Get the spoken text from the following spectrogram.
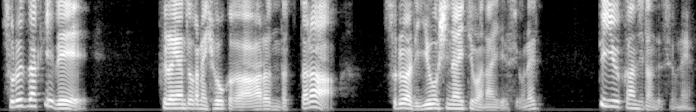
それだけで、クライアントから評価が上がるんだったら、それは利用しない手はないですよねっていう感じなんですよね。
